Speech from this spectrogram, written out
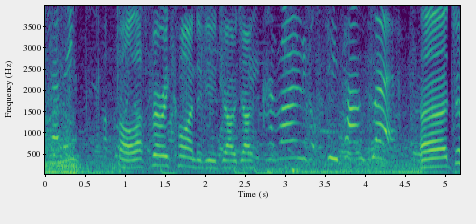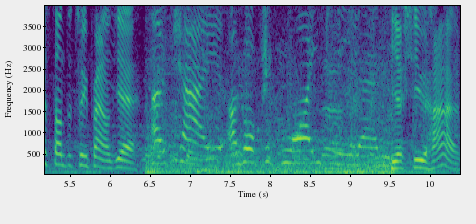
Daddy. Oh, that's very kind of you, Jojo. Have I only got two pounds left? Uh, just under two pounds, yeah. Okay, I gotta pick wisely then. Yes, you have.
